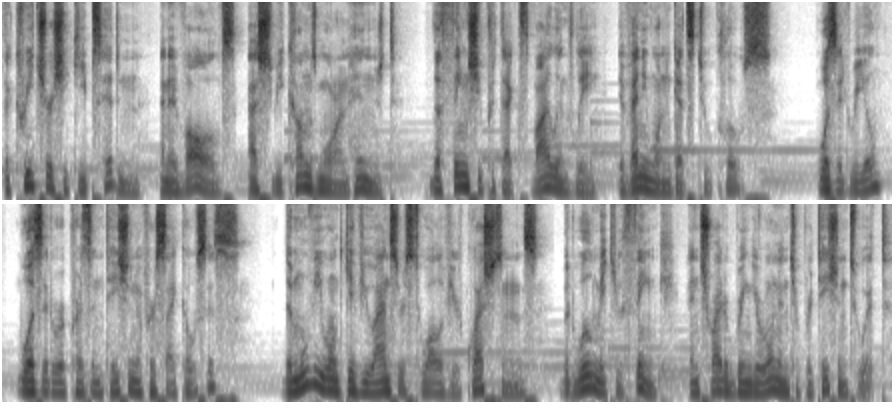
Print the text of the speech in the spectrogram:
the creature she keeps hidden and evolves as she becomes more unhinged, the thing she protects violently if anyone gets too close. Was it real? Was it a representation of her psychosis? The movie won't give you answers to all of your questions, but will make you think and try to bring your own interpretation to it.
